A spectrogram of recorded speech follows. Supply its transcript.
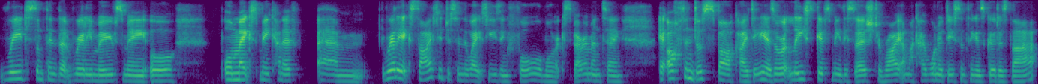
read something that really moves me or or makes me kind of um, really excited just in the way it's using form or experimenting, it often does spark ideas or at least gives me this urge to write. I'm like, I want to do something as good as that.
